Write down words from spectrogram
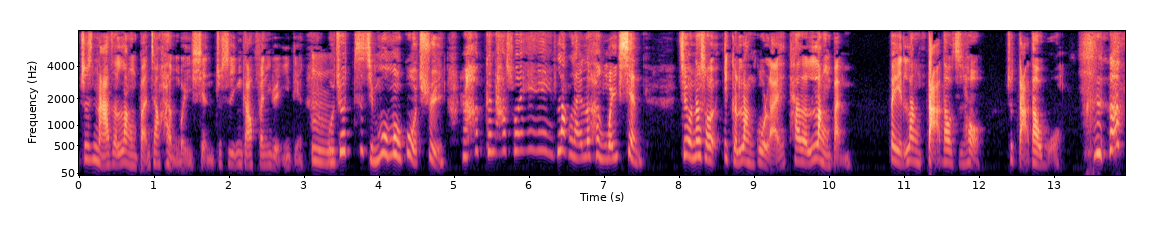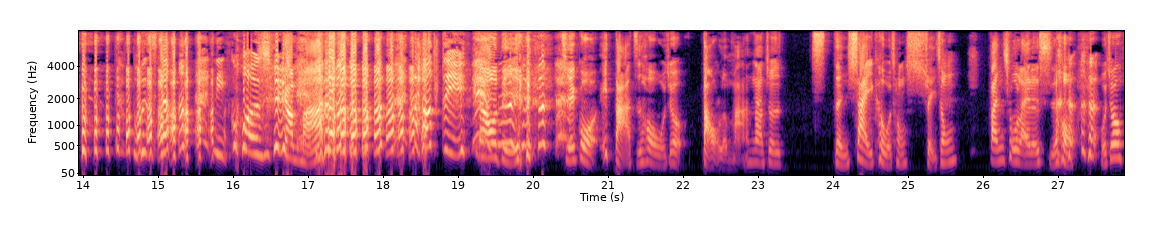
就是拿着浪板，这样很危险，就是应该要分远一点。嗯，我就自己默默过去，然后跟他说：“哎、欸，浪来了，很危险。”结果那时候一个浪过来，他的浪板被浪打到之后，就打到我。不是你过去干嘛？到底到底？结果一打之后，我就倒了嘛。那就等下一刻，我从水中。翻出来的时候，我就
